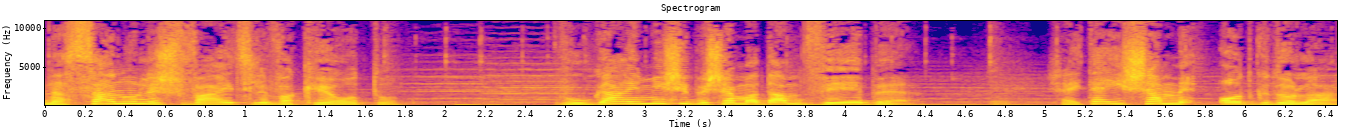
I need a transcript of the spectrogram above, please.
נסענו לשוויץ לבקר אותו, והוא גר עם מישהי בשם אדם ובר. שהייתה אישה מאוד גדולה,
